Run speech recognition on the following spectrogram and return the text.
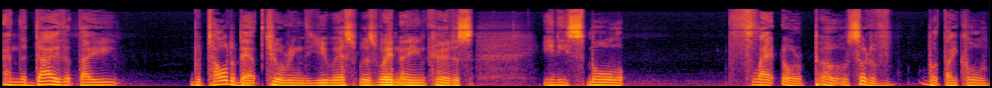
and the day that they were told about touring the US was when Ian Curtis, in his small flat or, or sort of what they call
